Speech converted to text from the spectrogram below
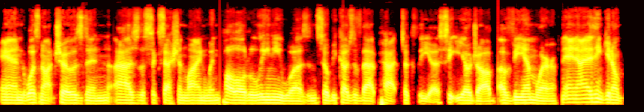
and was not chosen as the succession line when Paul Otellini was. And so because of that, Pat took the uh, CEO job of VMware. And I think, you know,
